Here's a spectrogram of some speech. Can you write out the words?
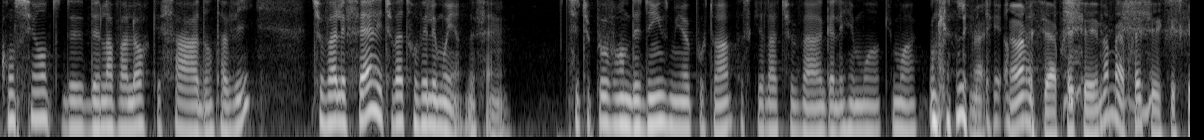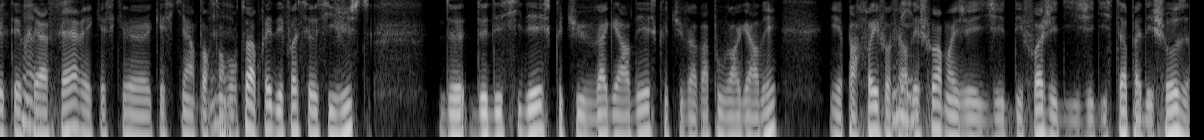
consciente de, de la valeur que ça a dans ta vie, tu vas le faire et tu vas trouver les moyens de le faire. Mm. Si tu peux vendre des jeans, mieux pour toi, parce que là, tu vas galérer moins que moi. galérer, Ouais. en Non, non, mais c'est après, c'est non, mais après, c'est qu'est-ce que tu es prêt Ouais. à faire et qu'est-ce que qu'est-ce qui est important Ouais. pour toi. Après, des fois, c'est aussi juste de, de décider ce que tu vas garder, ce que tu vas pas pouvoir garder. Et parfois, il faut faire Oui. des choix. Moi, j'ai des fois, j'ai dit j'ai dit stop à des choses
